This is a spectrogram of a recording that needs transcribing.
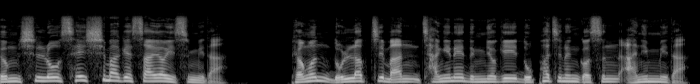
금 실로 새 심하게 쌓여 있습니다. 병은 놀랍지만 장인의 능력이 높아지는 것은 아닙니다.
